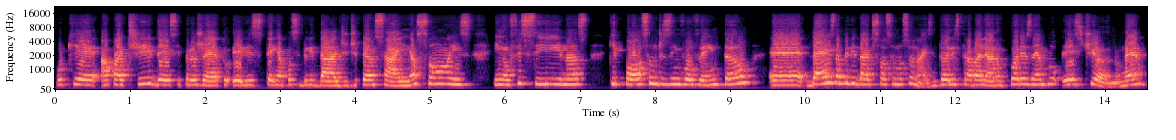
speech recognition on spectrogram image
porque a partir desse projeto eles têm a possibilidade de pensar em ações, em oficinas, que possam desenvolver, então, é, 10 habilidades socioemocionais. Então, eles trabalharam, por exemplo, este ano, né?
